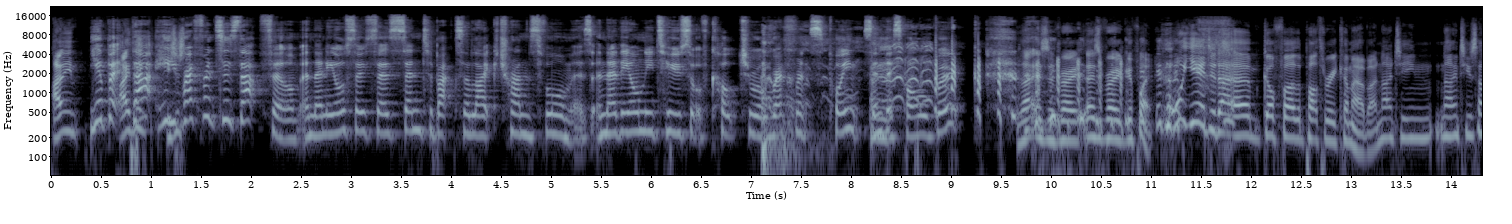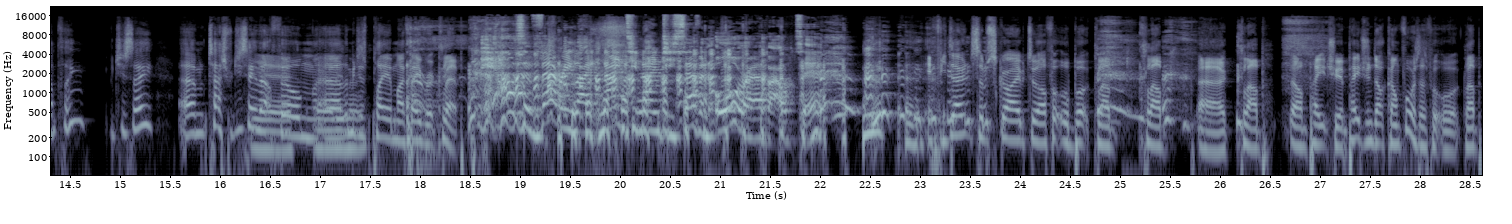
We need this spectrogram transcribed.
I mean, Yeah, but I that he just- references that film, and then he also says centre backs are like transformers, and they're the only two sort of cultural reference points in this whole book. that is a very that's a very good point. What year did that um, Godfather Part Three come out? About nineteen ninety something? Would you say? Um, Tash, would you say that film? Uh, early let me just play my favourite clip. It has a very like 1997 aura about it. if you don't subscribe to our football book club club uh, club on Patreon, patreon.com forward slash football book club,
